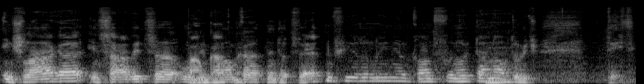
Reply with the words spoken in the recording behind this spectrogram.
in Schlager, in Savitzer und in Baumgarten in der zweiten Viererlinie und ganz vorne halt Anatovic. Das,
